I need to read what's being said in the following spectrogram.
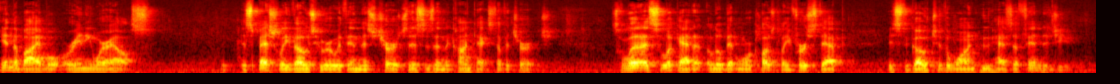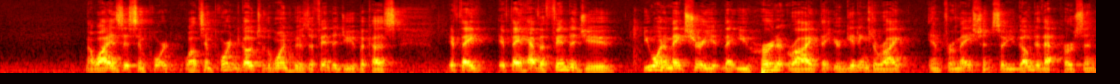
in the Bible or anywhere else. Especially those who are within this church. This is in the context of a church. So let us look at it a little bit more closely. First step is to go to the one who has offended you. Now, why is this important? Well, it's important to go to the one who has offended you because if they if they have offended you, you want to make sure you, that you heard it right, that you're getting the right information. So you go to that person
